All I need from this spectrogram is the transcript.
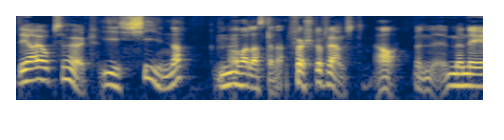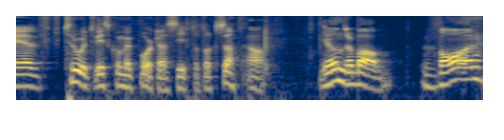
det har jag också hört. i Kina Mm. av alla ställen. Först och främst. Ja, Men, men det är, troligtvis kommer portas hitåt också. ja. Jag undrar bara var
